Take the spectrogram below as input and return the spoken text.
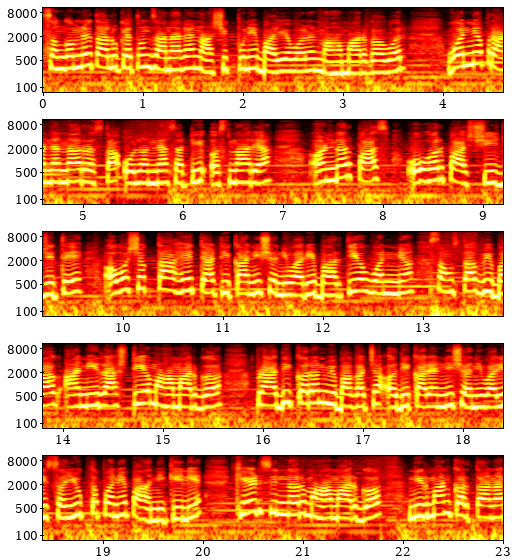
संगमनेर तालुक्यातून जाणाऱ्या नाशिक पुणे बाह्यवळण महामार्गावर वन्य प्राण्यांना रस्ता ओलांडण्यासाठी असणाऱ्या अंडरपास ओव्हरपासची जिथे आवश्यकता आहे त्या ठिकाणी शनिवारी भारतीय वन्य संस्था विभाग आणि राष्ट्रीय महामार्ग प्राधिकरण विभागाच्या अधिकाऱ्यांनी शनिवारी संयुक्तपणे पाहणी केली. खेड सिन्नर महामार्ग निर्माण करताना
